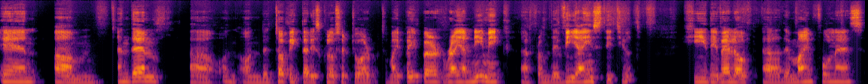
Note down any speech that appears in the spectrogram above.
And, um, and then uh, on, on the topic that is closer to, our, to my paper, Ryan Niemiec uh, from the VIA Institute, he developed uh, the mindfulness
